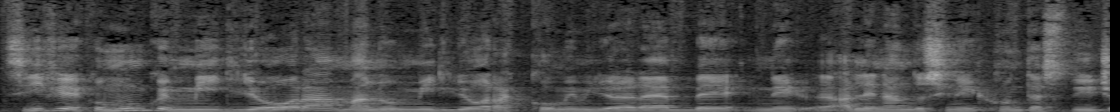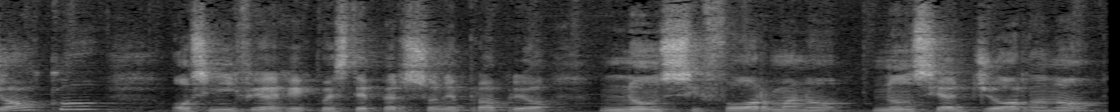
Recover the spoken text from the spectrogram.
Significa che comunque migliora, ma non migliora come migliorerebbe ne- allenandosi nel contesto di gioco? O significa che queste persone proprio non si formano, non si aggiornano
